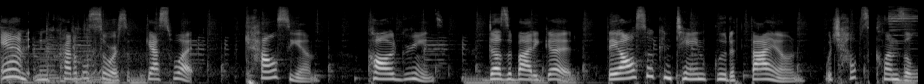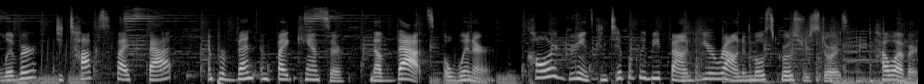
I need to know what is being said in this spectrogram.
and an incredible source of guess what? Calcium. Collard greens does a body good. They also contain glutathione, which helps cleanse the liver, detoxify fat, and prevent and fight cancer. Now that's a winner. Collard greens can typically be found year round in most grocery stores. However,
